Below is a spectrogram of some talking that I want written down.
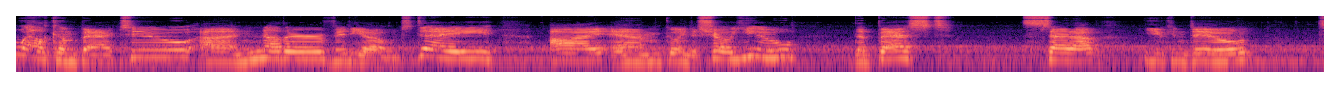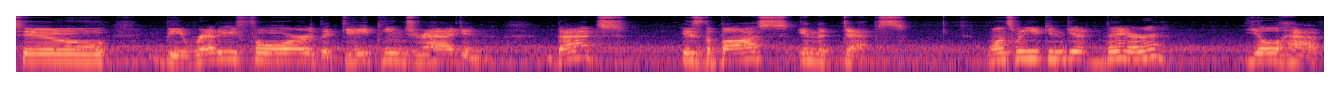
Welcome back to another video. Today I am going to show you the best setup you can do to be ready for the Gaping Dragon. That is the boss in the depths. Once when you can get there, you'll have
